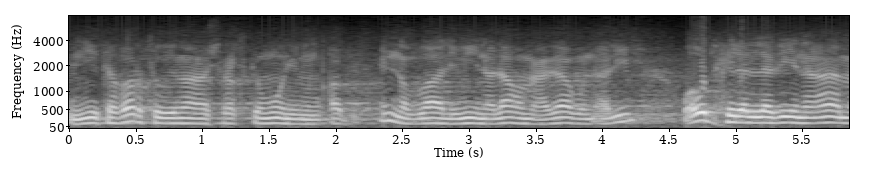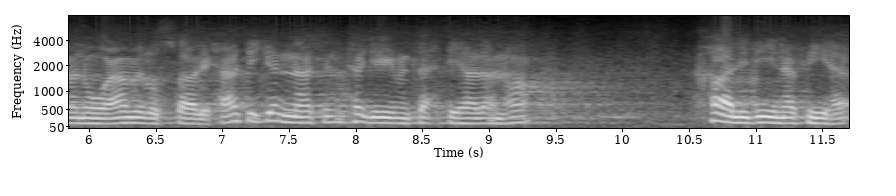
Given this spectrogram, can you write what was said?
إني كفرت بما أشركتموني من قبل. إن الظالمين لهم عذاب أليم. وأدخل الذين آمنوا وعملوا الصالحات جنات تجري من تحتها الأنهار خالدين فيها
